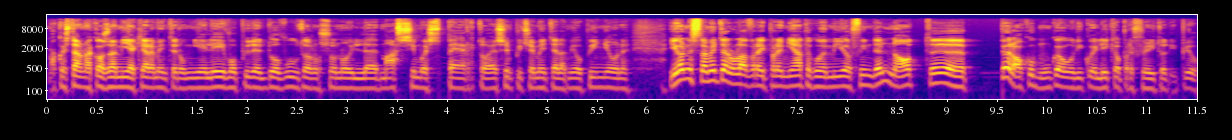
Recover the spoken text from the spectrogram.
ma questa è una cosa mia, chiaramente non mi elevo più del dovuto, non sono il massimo esperto, è semplicemente la mia opinione. Io onestamente non l'avrei premiato come miglior film del Not però comunque è uno di quelli che ho preferito di più,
